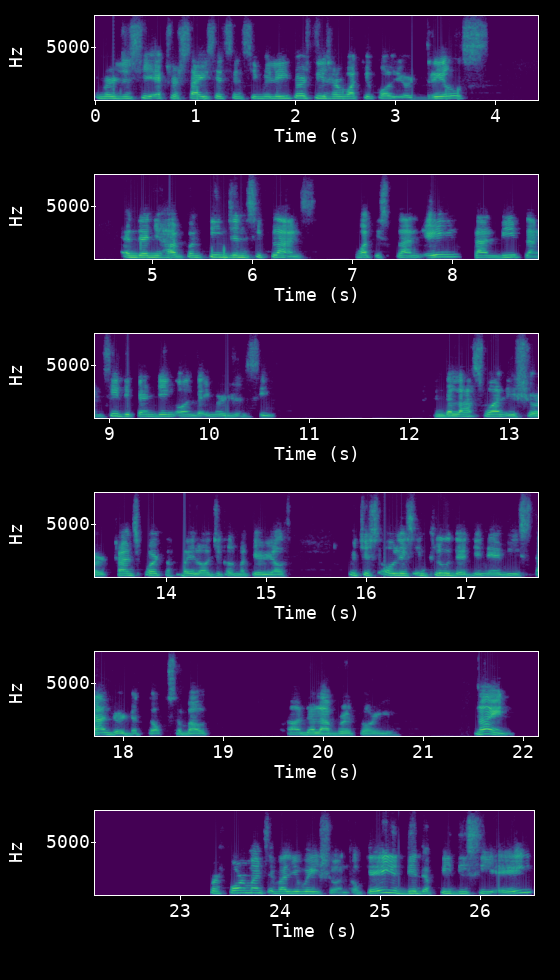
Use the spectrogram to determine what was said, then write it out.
emergency exercises and simulators. These are what you call your drills. And then you have contingency plans. What is plan A, plan B, plan C, depending on the emergency. And the last one is your transport of biological materials, which is always included in every standard that talks about uh, the laboratory. Nine, performance evaluation. Okay, you did a PDCA,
